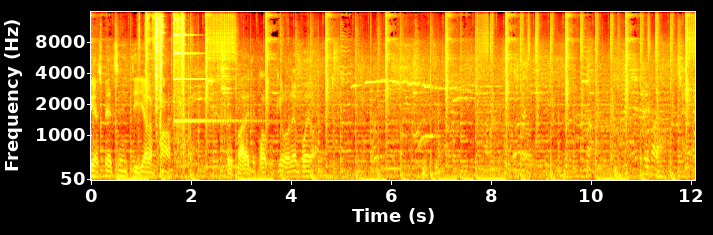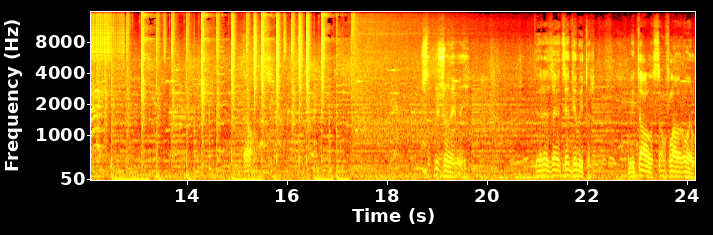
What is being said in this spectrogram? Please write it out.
35 centi i jedan pound pretvarajte koliko kilo, nemam pojma Evo. Šta piše ovdje ljudi? 99 centi litar. Vital Sunflower Oil.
